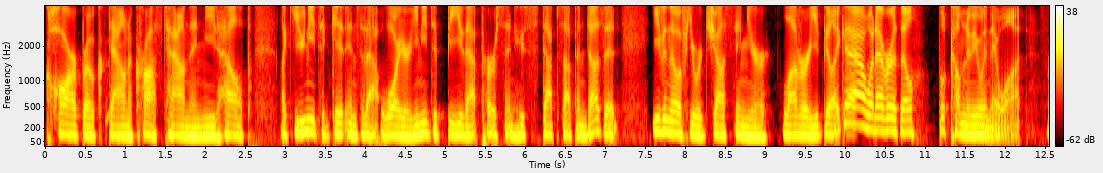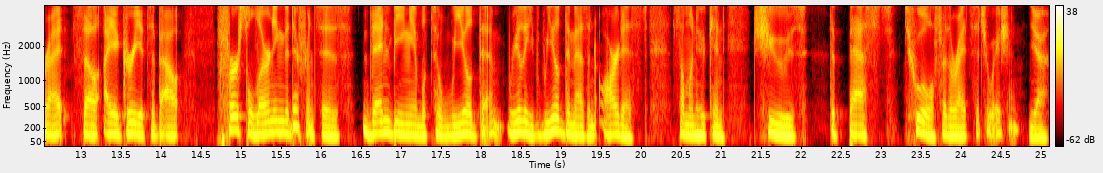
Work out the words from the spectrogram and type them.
car broke down across town, they need help. Like you need to get into that warrior. You need to be that person who steps up and does it. Even though if you were just in your lover, you'd be like, yeah, whatever, they'll they'll come to me when they want. Right. So I agree it's about first learning the differences, then being able to wield them, really wield them as an artist, someone who can choose the best tool for the right situation. Yeah.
